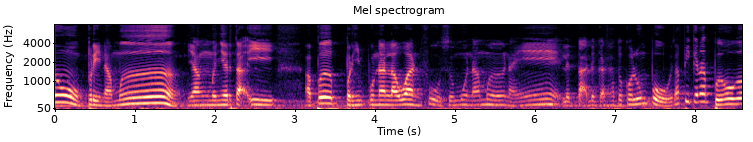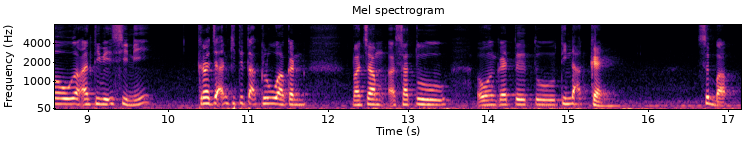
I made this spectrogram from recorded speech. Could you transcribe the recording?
oh, Print nama Yang menyertai apa perhimpunan lawan fu semua nama naik letak dekat satu Kuala Lumpur tapi kenapa orang-orang anti vaksin ni kerajaan kita tak keluarkan macam uh, satu orang kata tu tindakan sebab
